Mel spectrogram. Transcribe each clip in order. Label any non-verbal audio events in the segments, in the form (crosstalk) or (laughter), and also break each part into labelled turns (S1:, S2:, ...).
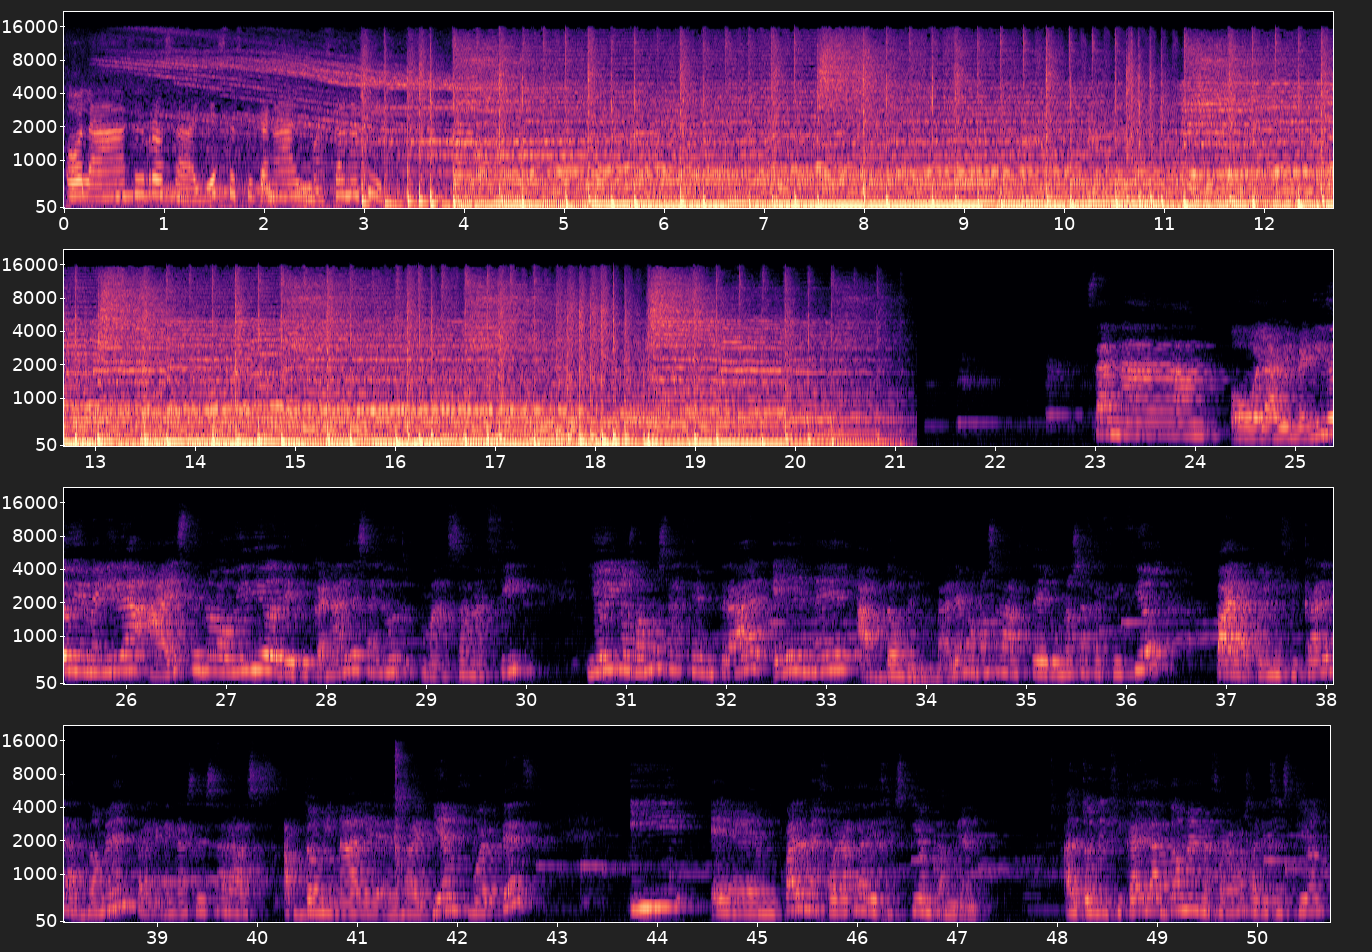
S1: Hola, soy Rosa y este es tu canal Masana Fit.
S2: Canal de salud Masana Fit. Y hoy nos vamos a centrar en el abdomen, ¿vale? Vamos a hacer unos ejercicios para tonificar el abdomen, para que tengas esas abdominales bien fuertes y eh, para mejorar la digestión también. Al tonificar el abdomen mejoramos la digestión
